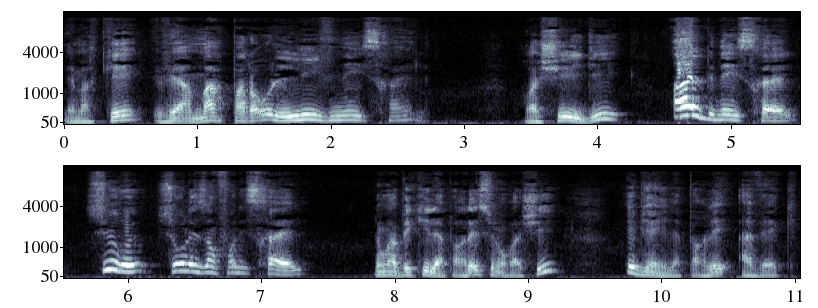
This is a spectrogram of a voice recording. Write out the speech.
Il a marqué Ve'amar paro livne Israël. Rashi, il dit Al Israël, sur eux, sur les enfants d'Israël. Donc avec qui il a parlé selon Rachi? Eh bien, il a parlé avec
